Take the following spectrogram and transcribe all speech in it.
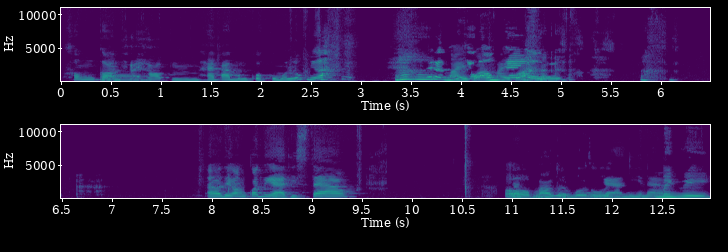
không còn phải họp hai ba bốn cuộc cùng một lúc nữa. may quá, okay may quá. Ờ, thế còn con gà thì sao? Ờ, bao tuần vừa rồi. Gà như thế nào? Mình thì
